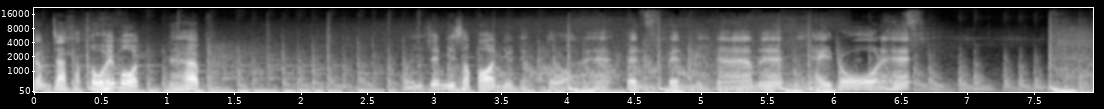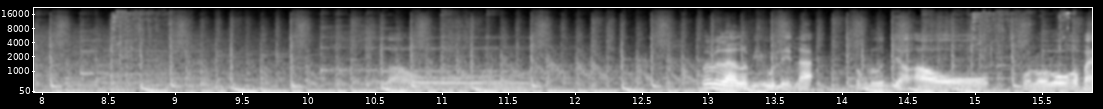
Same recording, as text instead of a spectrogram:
กำจัดศัตรูให้หมดนะครับตันนี้จะมีสปอนอยู่หนึ่งตัวนะฮะ เป็นเป็นหมีน้ำนะฮะ หมีไฮโดรนะฮะ เราไม่เป็นไรเรามีอุลิตละ ตรงนู้นเดี๋ยวเอาโพโลโลเข้าไป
